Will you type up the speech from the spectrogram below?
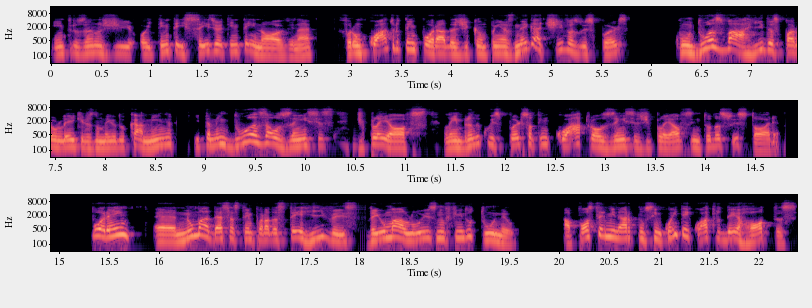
entre os anos de 86 e 89, né? Foram quatro temporadas de campanhas negativas do Spurs com duas varridas para o Lakers no meio do caminho e também duas ausências de playoffs. Lembrando que o Spurs só tem quatro ausências de playoffs em toda a sua história. Porém, é, numa dessas temporadas terríveis, veio uma luz no fim do túnel. Após terminar com 54 derrotas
